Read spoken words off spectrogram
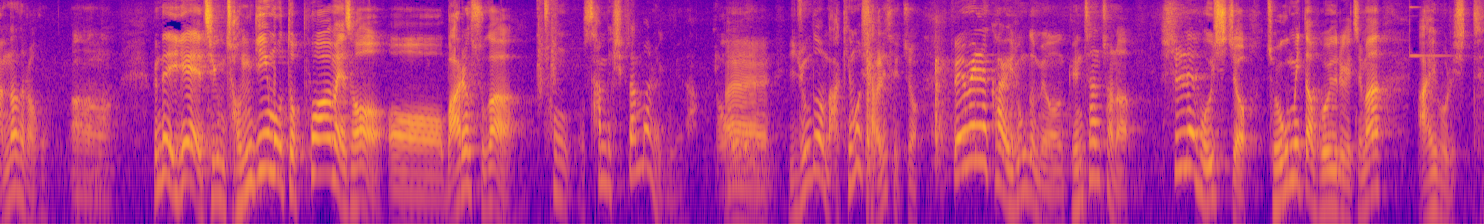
안 나더라고. 어. 근데 이게 지금 전기 모터 포함해서 어, 마력수가 총 313마력입니다. 오. 예, 이 정도면 막힘없이 달릴 수 있죠. 패밀리카 이 정도면 괜찮잖아. 실내 보이시죠? 조금 이따 보여드리겠지만 아이보리 시트.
